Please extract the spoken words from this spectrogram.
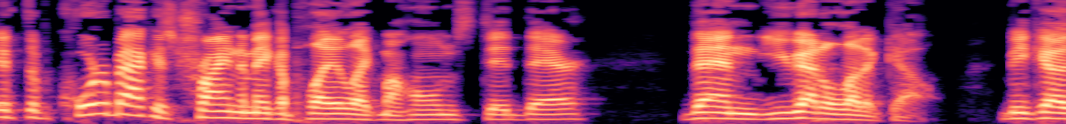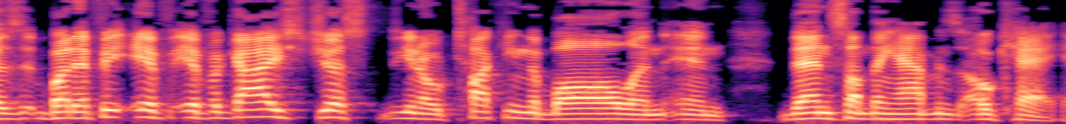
if the quarterback is trying to make a play like Mahomes did there, then you got to let it go because but if if if a guy's just you know tucking the ball and and then something happens okay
